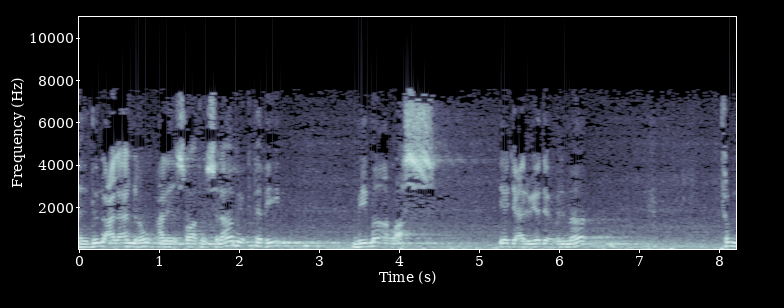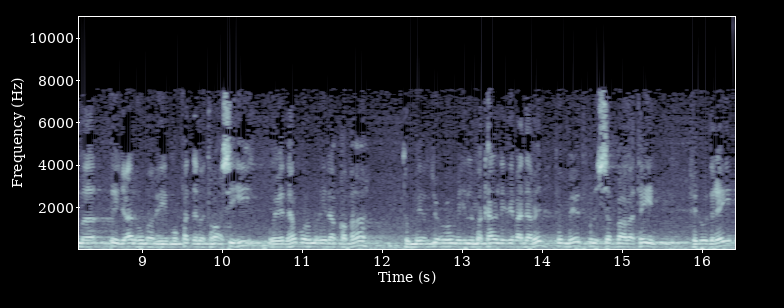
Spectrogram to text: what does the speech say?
هذا يدل على أنه عليه الصلاة والسلام يكتفي بماء الرأس يجعل يده في الماء؟ ثم يجعلهما في مقدمة رأسه ويذهبهما إلى قفاه ثم يرجعهما إلى المكان الذي بعد منه ثم يدخل السبابتين في الأذنين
